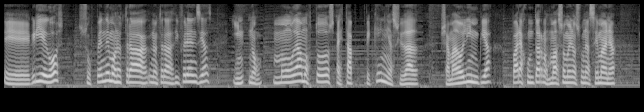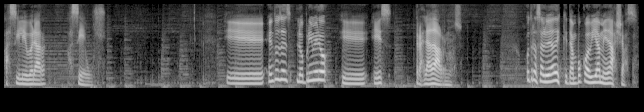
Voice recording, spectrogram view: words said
eh, griegos, suspendemos nuestras, nuestras diferencias y nos mudamos todos a esta pequeña ciudad llamada Olimpia para juntarnos más o menos una semana a celebrar a Zeus. Eh, entonces, lo primero eh, es trasladarnos. Otra salvedad es que tampoco había medallas.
